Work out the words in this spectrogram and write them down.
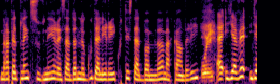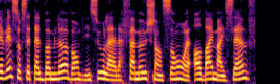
me rappelle plein de souvenirs et ça donne le goût d'aller réécouter cet album-là, Marc-André. Oui. Euh, il y avait, il y avait sur cet album-là, bon, bien sûr, la, la fameuse chanson euh, All by Myself.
